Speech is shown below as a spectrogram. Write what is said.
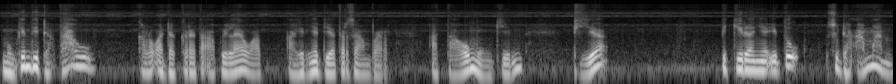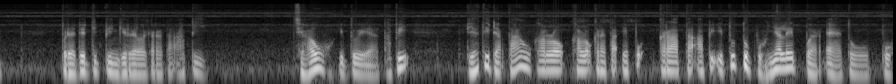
mungkin tidak tahu kalau ada kereta api lewat, akhirnya dia tersambar. Atau mungkin dia pikirannya itu sudah aman berada di pinggir rel kereta api. Jauh gitu ya, tapi dia tidak tahu kalau kalau kereta kereta api itu tubuhnya lebar, eh tubuh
